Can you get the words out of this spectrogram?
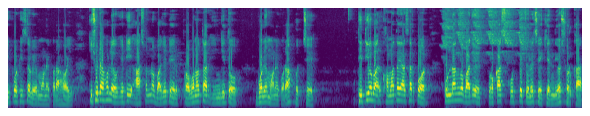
রিপোর্ট হিসেবে মনে করা হয়। কিছুটা হলেও এটি আসন্ন বাজেটের প্রবণতার ইঙ্গিত বলে মনে করা হচ্ছে। তৃতীয়বার ক্ষমতায় আসার পর পূর্ণাঙ্গ বাজেট প্রকাশ করতে চলেছে কেন্দ্রীয় সরকার।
